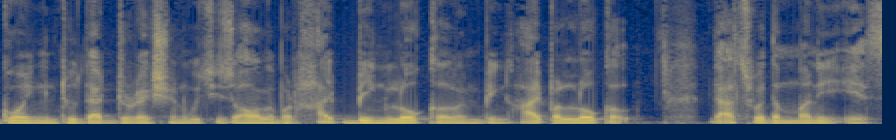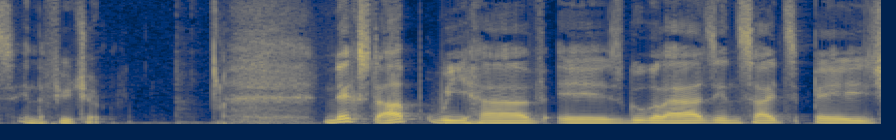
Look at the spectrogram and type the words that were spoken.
going into that direction which is all about hype being local and being hyper local that's where the money is in the future. Next up, we have is Google Ads Insights page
